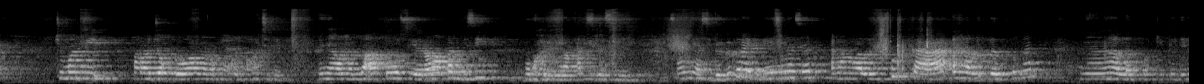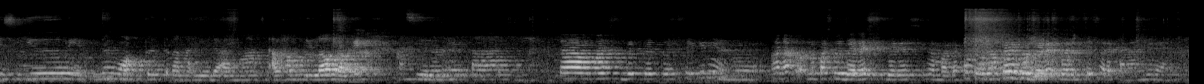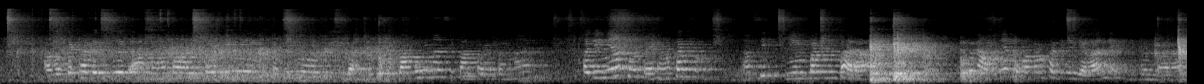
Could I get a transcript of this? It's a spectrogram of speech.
cuman di parojok doang anu oh cenah hanya alhamdulillah atuh si Rama kan bisi bukan di kan sudah sini saya si Gege keren dia saya emang leumpeuh kan eh leumpeuh kan? Nya leumpeuh gitu jadi sieun ya. Nya mau teu terang ieu da aman. Alhamdulillah urang ge kasieun eta Nah, pas deket WC gini ya, nu, anak nu pas beres beres sama kakak, udah kayak gue beres beres cek cara kanan ya. Aku teh kan deket anak apa itu gini, tapi mau tidak nutup panggung si kantor tengah. Tadinya aku teh kan masih nyimpan barang. Itu namanya rumah kan tadi di jalan ya, nyimpan barang.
